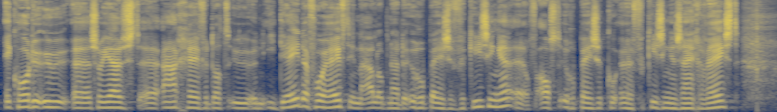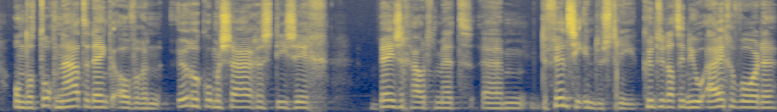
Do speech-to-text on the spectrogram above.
ik hoorde u uh, zojuist uh, aangeven dat u een idee daarvoor heeft in de aanloop naar de Europese verkiezingen, of als de Europese verkiezingen zijn geweest, om er toch na te denken over een eurocommissaris die zich bezighoudt met um, defensieindustrie. Kunt u dat in uw eigen woorden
